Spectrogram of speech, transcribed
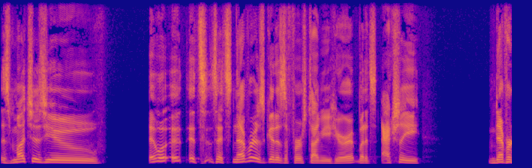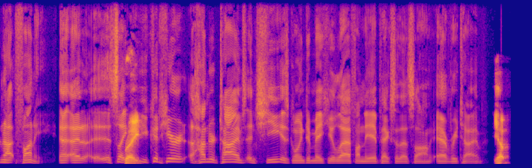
as much as you, it, it it's it's never as good as the first time you hear it, but it's actually never not funny. It's like Right. you could hear it a hundred times, and she is going to make you laugh on the apex of that song every time. Yep,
